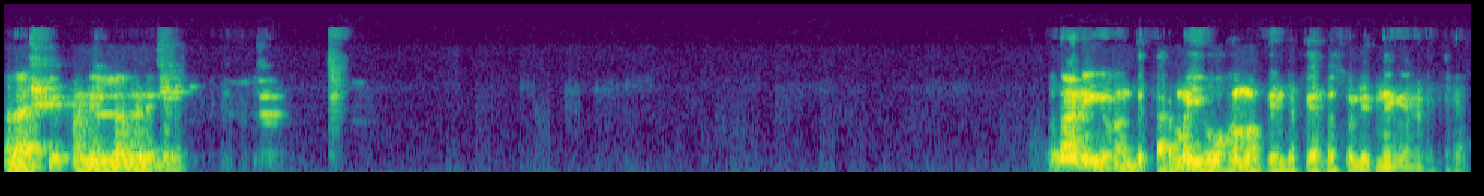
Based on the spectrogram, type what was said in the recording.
அதை அச்சீவ் பண்ணிடலாம்னு நினைக்கிறேன். அதான் நீங்க வந்து கர்ம யோகம் அப்படின்ற பேர்ல சொல்லியிருந்தீங்கன்னு நினைக்கிறேன்.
